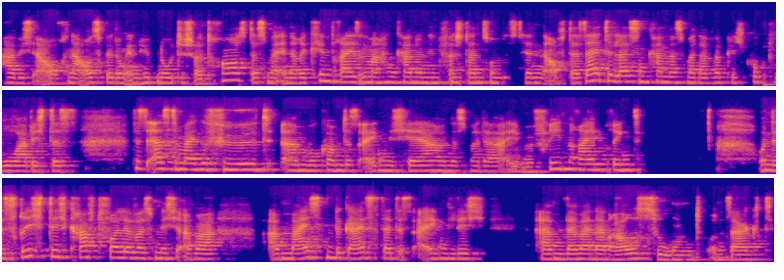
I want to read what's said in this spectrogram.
habe ich auch eine Ausbildung in hypnotischer Trance, dass man innere Kindreisen machen kann und den Verstand so ein bisschen auf der Seite lassen kann, dass man da wirklich guckt, wo habe ich das das erste Mal gefühlt, ähm, wo kommt das eigentlich her und dass man da eben Frieden reinbringt. Und das richtig kraftvolle, was mich aber am meisten begeistert, ist eigentlich, ähm, wenn man dann rauszoomt und sagt,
